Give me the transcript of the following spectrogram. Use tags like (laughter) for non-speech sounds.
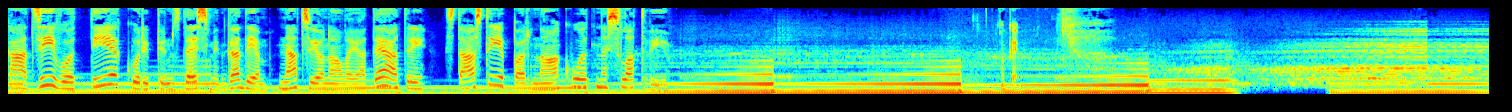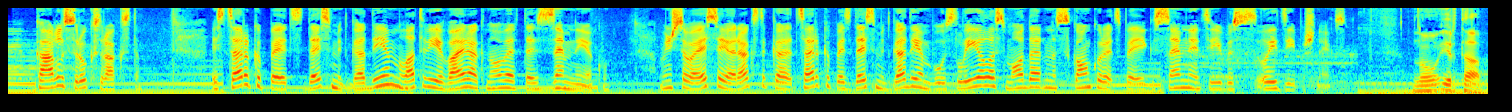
kā dzīvo tie, kuri pirms desmit gadiem Nacionālajā teātrī stāstīja par nākotnes Latviju. Okay. Kārlis Ruks raksta. Es ceru, ka pēc desmit gadiem Latvija vairāk novērtēs zemnieku. Viņš savā esejā raksta, ka cer, ka pēc desmit gadiem būs lielas, modernas, konkurētspējīgas saimniecības līdzīpašnieks. Nu, ir tā,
